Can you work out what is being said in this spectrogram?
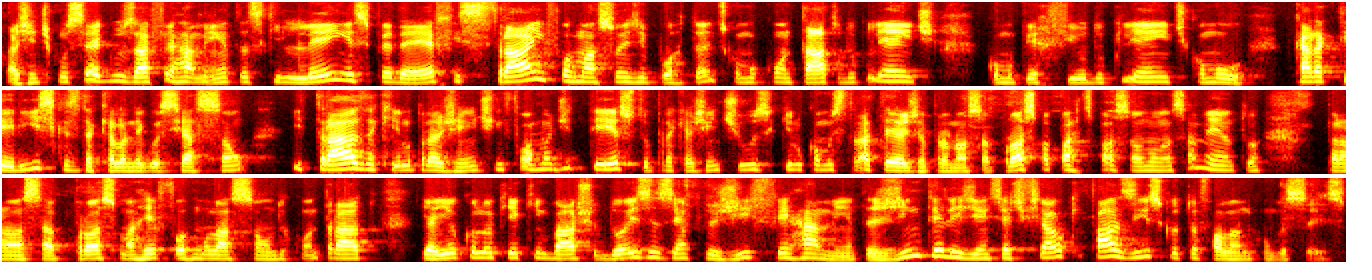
a gente consegue usar ferramentas que leem esse PDF, extraem informações importantes, como o contato do cliente, como o perfil do cliente, como características daquela negociação e traz aquilo para a gente em forma de texto, para que a gente use aquilo como estratégia para a nossa próxima participação no lançamento, para a nossa próxima reformulação do contrato. E aí eu coloquei aqui embaixo dois exemplos de ferramentas de inteligência artificial que faz isso que eu estou falando com vocês.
